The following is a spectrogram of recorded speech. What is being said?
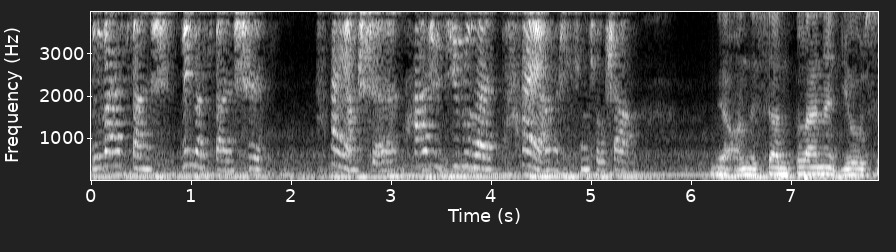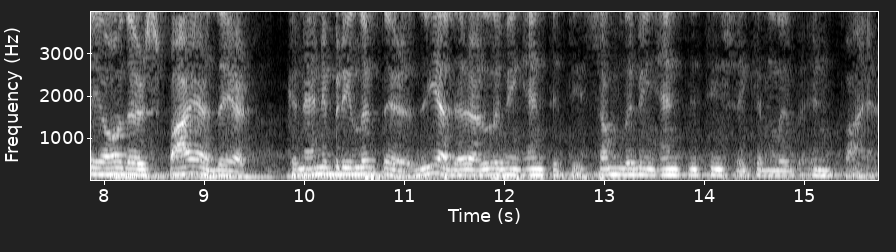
Vivasvan 是太阳神，他是居住在太阳星球上。yeah, on the sun planet, you'll see, oh, there's fire there. Can anybody live there? Yeah, there are living entities. Some living entities, they can live in fire.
